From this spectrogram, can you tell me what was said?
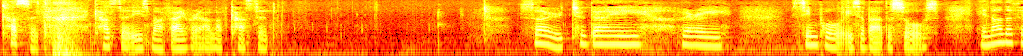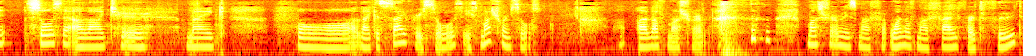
custard custard is my favorite. I love custard. So today, very simple is about the sauce. Another thing, sauce that I like to make for like a savory sauce is mushroom sauce. I love mushroom. mushroom is my one of my favorite food.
